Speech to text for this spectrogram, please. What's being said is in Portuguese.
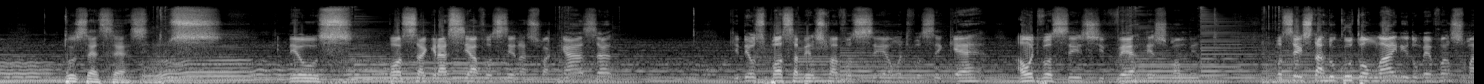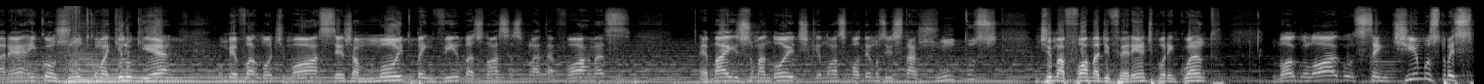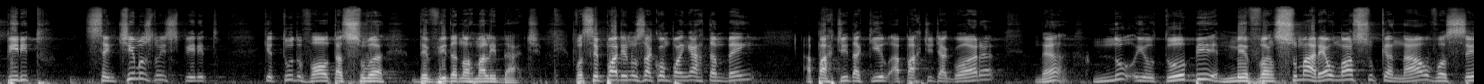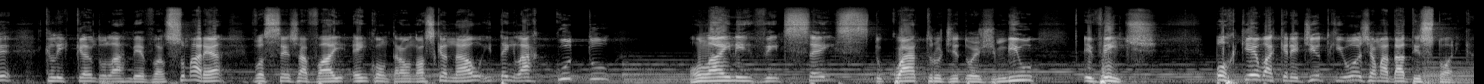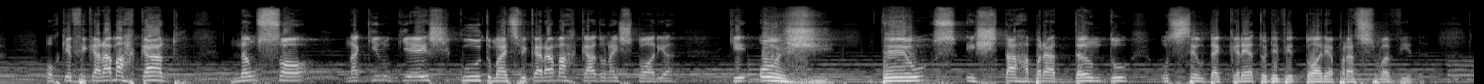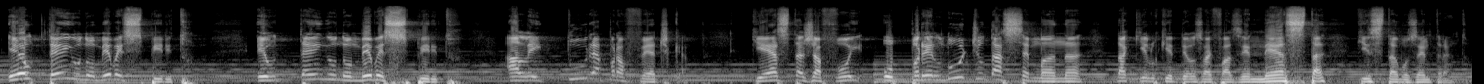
dos exércitos. Que Deus possa agraciar você na sua casa. Que Deus possa abençoar você aonde você quer, aonde você estiver neste momento. Você está no culto online do Mevan Sumaré, em conjunto com aquilo que é o Mevan Montemor. Seja muito bem-vindo às nossas plataformas. É mais uma noite que nós podemos estar juntos de uma forma diferente por enquanto. Logo, logo sentimos no Espírito, sentimos no Espírito que tudo volta à sua devida normalidade. Você pode nos acompanhar também a partir daquilo, a partir de agora, né? No YouTube, Mevan Sumaré, o nosso canal, você clicando lá Mevan Sumaré, você já vai encontrar o nosso canal e tem lá culto online 26 do 4 de 2020. Porque eu acredito que hoje é uma data histórica, porque ficará marcado não só naquilo que é este culto, mas ficará marcado na história que hoje Deus está bradando o seu decreto de vitória para a sua vida. Eu tenho no meu espírito, eu tenho no meu espírito a leitura profética, que esta já foi o prelúdio da semana daquilo que Deus vai fazer nesta que estamos entrando.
